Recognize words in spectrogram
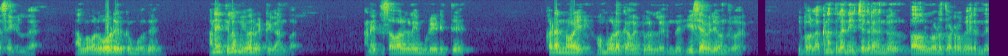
திசைகளில் அவங்க வலுவோடு இருக்கும்போது அனைத்திலும் இவர் வெற்றி காண்பார். அனைத்து சவால்களையும் முறியடித்து கடன் நோய் வம்பு வழக்கு அமைப்புகளில் இருந்து ஈஸியாக வெளியே வந்துடுவார் இப்போ லக்னத்தில் நீச்ச கிரகங்கள் பாவர்களோட தொடர்பு இருந்து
